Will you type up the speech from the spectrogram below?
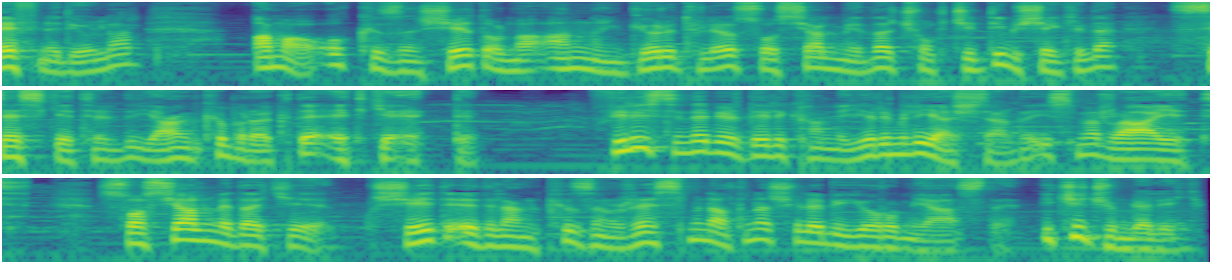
defnediyorlar. Ama o kızın şehit olma anının görüntüleri sosyal medyada çok ciddi bir şekilde ses getirdi, yankı bıraktı, etki etti. Filistin'de bir delikanlı 20'li yaşlarda ismi Raid. Sosyal medyadaki şehit edilen kızın resmin altına şöyle bir yorum yazdı. İki cümlelik.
